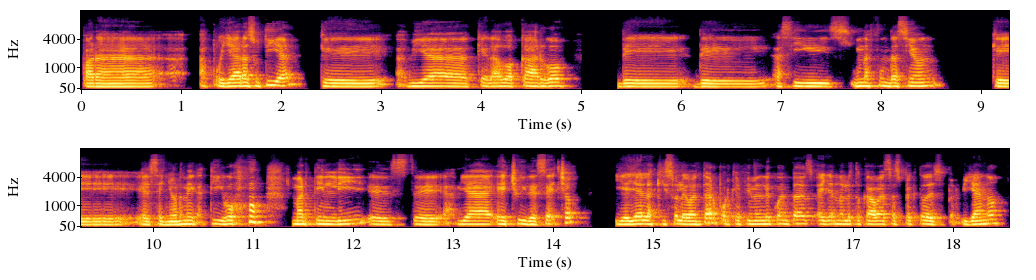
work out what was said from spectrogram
para apoyar a su tía que había quedado a cargo de, de así una fundación que el señor negativo, Martin Lee, este, había hecho y deshecho y ella la quiso levantar porque a final de cuentas ella no le tocaba ese aspecto de supervillano,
